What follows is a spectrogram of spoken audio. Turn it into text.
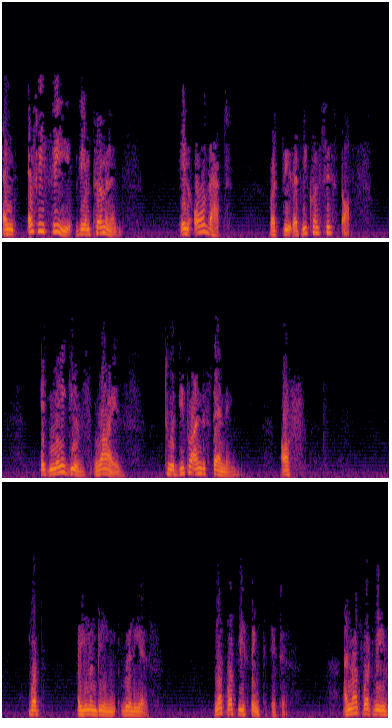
And as we see the impermanence in all that but the, that we consist of, it may give rise to a deeper understanding of what a human being really is. Not what we think it is. And not what we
